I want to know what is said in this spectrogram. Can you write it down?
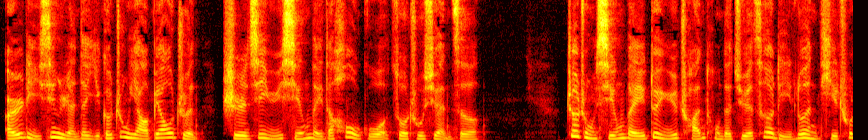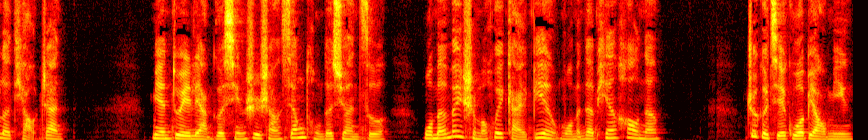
而理性人的一个重要标准是基于行为的后果做出选择。这种行为对于传统的决策理论提出了挑战。面对两个形式上相同的选择，我们为什么会改变我们的偏好呢？这个结果表明。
